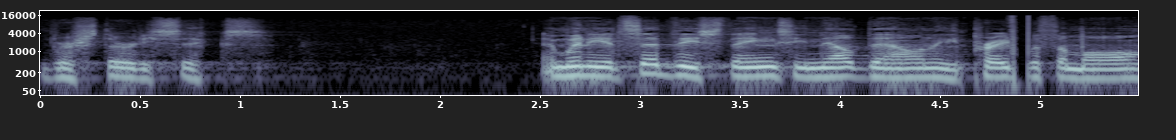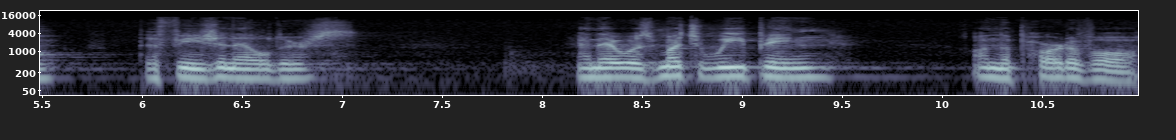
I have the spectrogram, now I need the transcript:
Verse 36. And when he had said these things, he knelt down and he prayed with them all, the Ephesian elders. And there was much weeping on the part of all.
